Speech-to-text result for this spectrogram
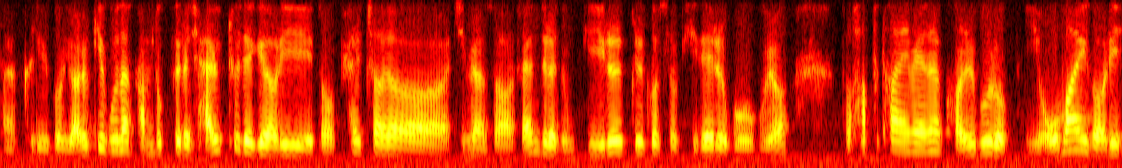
아, 그리고 10개 구단 감독들의 자유투 대결이 또 펼쳐지면서 팬들의 눈길을 끌 것으로 기대를 모으고요. 또 하프타임에는 걸그룹 이 오마이걸이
